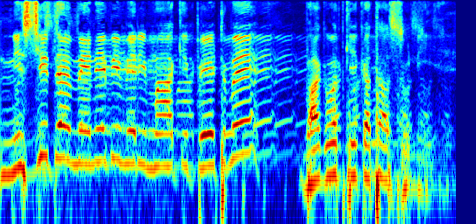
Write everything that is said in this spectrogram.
निश्चित है मैंने भी मेरी माँ के पेट में भागवत की कथा सुनी है।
